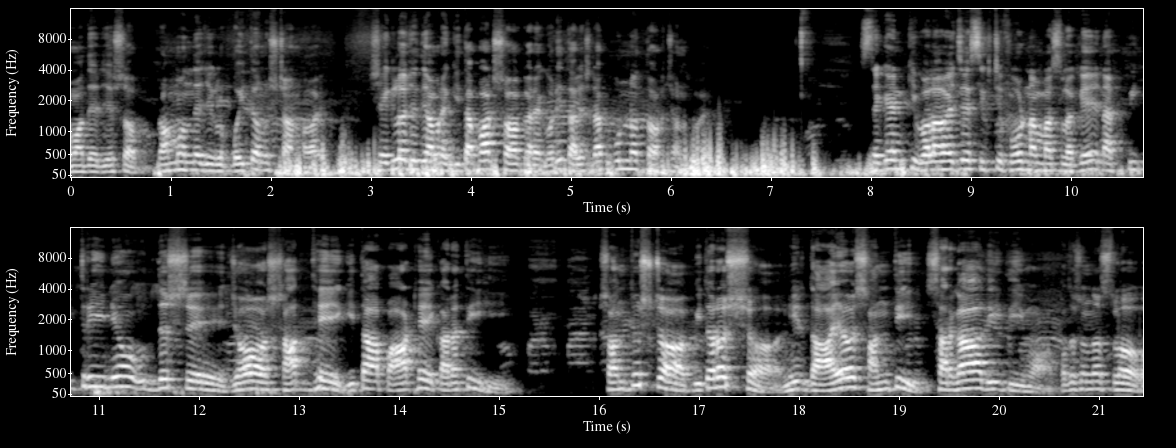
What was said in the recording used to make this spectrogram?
আমাদের যেসব ব্রাহ্মণদের যেগুলো পৈত অনুষ্ঠান হয়, সেগুলো যদি আমরা গীতা পাঠ সহকারে করি, তাহলে সেটা পূর্ণত্ব অর্জন হয়। সেকেন্ড কি বলা হয়েছে? সিক্সটি ফোর নাম্বার শ্লোকে, না পিতৃণীয় উদ্দেশ্যে য সাধ্যে গীতা পাঠে করতিহি সন্তুষ্ট পিতরস্য নির্দায় শান্তি স্বর্গাদিতিম কত সুন্দর শ্লোক।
